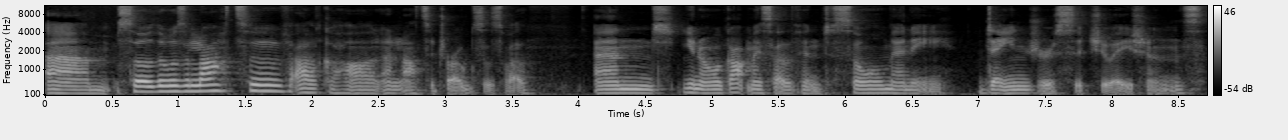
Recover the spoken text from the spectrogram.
Um, so there was lots of alcohol and lots of drugs as well. And, you know, I got myself into so many dangerous situations.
